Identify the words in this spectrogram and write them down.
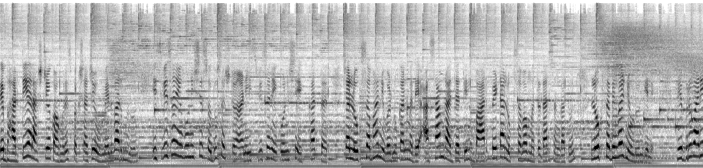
ते भारतीय राष्ट्रीय काँग्रेस पक्षाचे उमेदवार म्हणून इसवी सन एकोणीसशे सदुसष्ट आणि इसवी सन एकोणीसशे एकाहत्तर च्या लोकसभा निवडणुकांमध्ये आसाम राज्यातील बारपेटा लोकसभा मतदारसंघातून लोकसभेवर निवडून गेले. फेब्रुवारी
